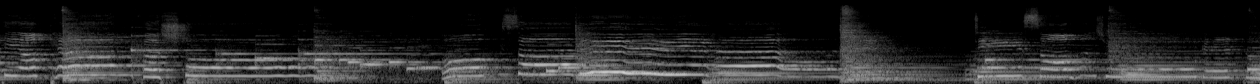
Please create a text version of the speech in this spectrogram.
att jag kan förstå också du ger Herren det som han gjorde då.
